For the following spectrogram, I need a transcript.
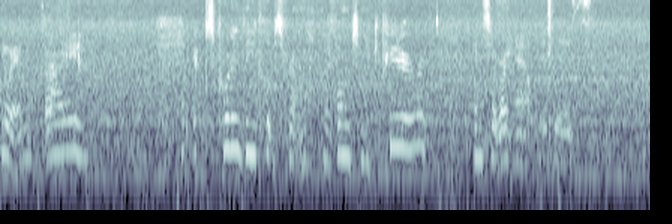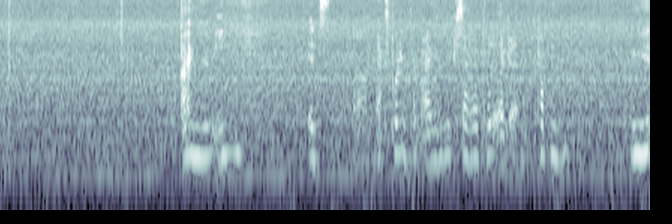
Anyway, I exported the clips from my phone to my computer, and so right now it is iMovie. It's um, exporting from iMovie because I had to put like a couple, I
